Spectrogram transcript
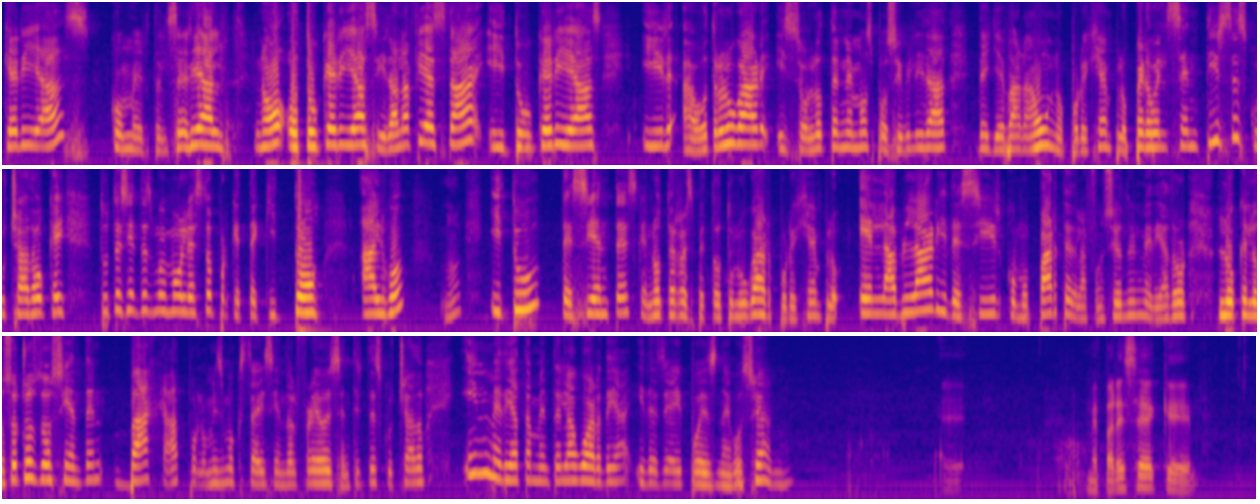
querías comerte el cereal, ¿no? O tú querías ir a la fiesta y tú querías ir a otro lugar y solo tenemos posibilidad de llevar a uno, por ejemplo. Pero el sentirse escuchado, ok, tú te sientes muy molesto porque te quitó algo, ¿no? Y tú te sientes que no te respetó tu lugar, por ejemplo. El hablar y decir como parte de la función de un mediador lo que los otros dos sienten baja, por lo mismo que está diciendo Alfredo, de sentirte escuchado, inmediatamente la guardia y desde ahí puedes negociar. Eh, me parece que,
